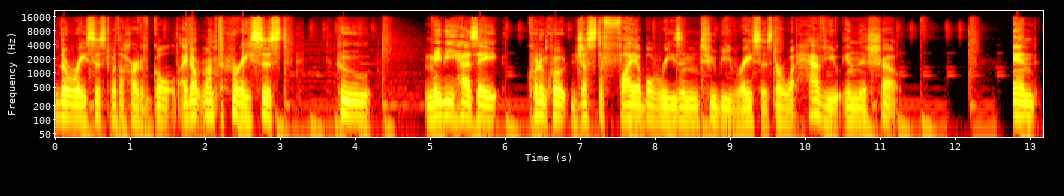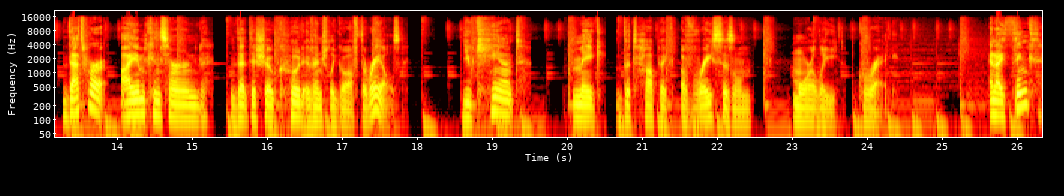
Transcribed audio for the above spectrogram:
the racist with a heart of gold. I don't want the racist who maybe has a quote unquote justifiable reason to be racist or what have you in this show. And that's where I am concerned that this show could eventually go off the rails. You can't make the topic of racism morally gray. And I think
